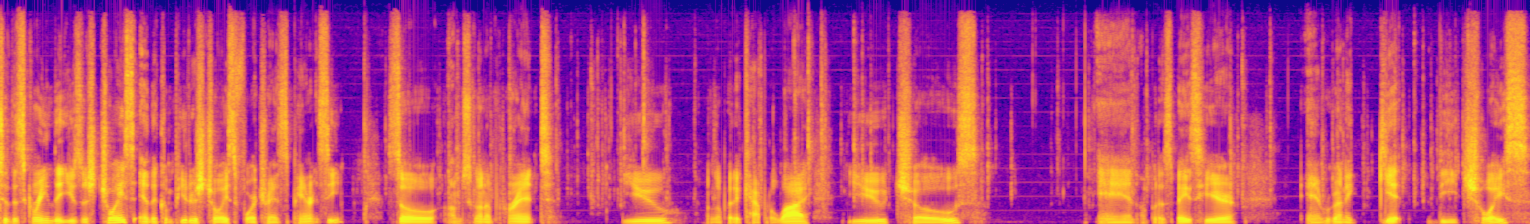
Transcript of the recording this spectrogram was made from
to the screen the user's choice and the computer's choice for transparency. So I'm just going to print you, I'm going to put a capital Y, you chose, and I'll put a space here, and we're going to get the choice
